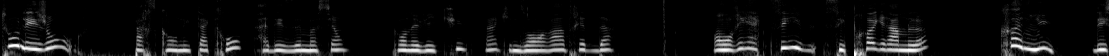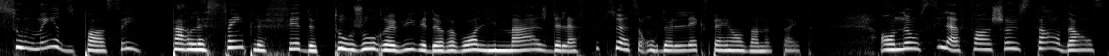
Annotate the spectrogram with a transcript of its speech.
tous les jours parce qu'on est accro à des émotions qu'on a vécues, hein, qui nous ont rentré dedans. On réactive ces programmes-là, connus, des souvenirs du passé, par le simple fait de toujours revivre et de revoir l'image de la situation ou de l'expérience dans notre tête. On a aussi la fâcheuse tendance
